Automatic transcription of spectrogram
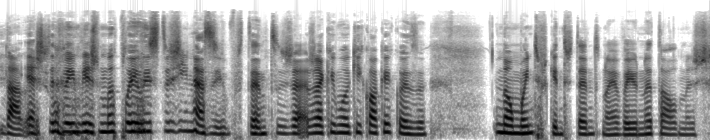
dadas. Esta vem mesmo na playlist do ginásio, portanto, já, já queimou aqui qualquer coisa. Não muito, porque entretanto, não é? Veio o Natal, mas.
